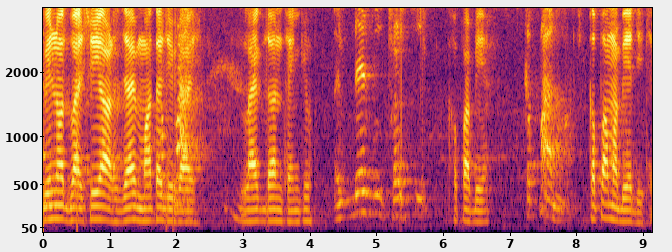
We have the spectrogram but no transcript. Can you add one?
વિનોદભાઈ શિયાળ. જય માતાજી ભાઈ લાઈક ડન થેન્ક યુ કપા બે. કપામાં. કપામાં બે દી થઈ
